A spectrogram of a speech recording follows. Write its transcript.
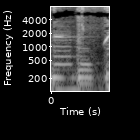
Música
